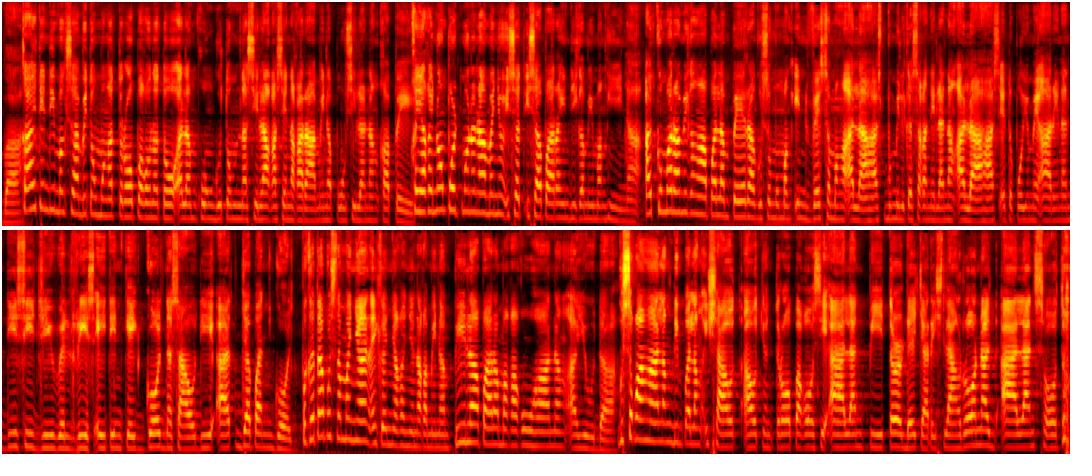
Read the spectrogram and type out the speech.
ba? Kahit hindi magsabi tong mga tropa ko na to, alam kong gutom na sila kasi nakarami na po sila ng kape. Kaya kinomport muna naman yung isa't isa para hindi kami manghina. At kung marami ka nga palang pera, gusto mo mag-invest sa mga alahas, bumili ka sa kanila ng alahas. Ito po yung may-ari ng DCG Jewelries, 18K Gold na Saudi at Japan Gold. Pagkatapos naman yan ay kanya-kanya na kami ng pila para makakuha ng ayuda. Gusto ko nga lang din palang i-shout out yung tropa ko si Alan Peter de Charis lang, Ronald Alan Soto.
